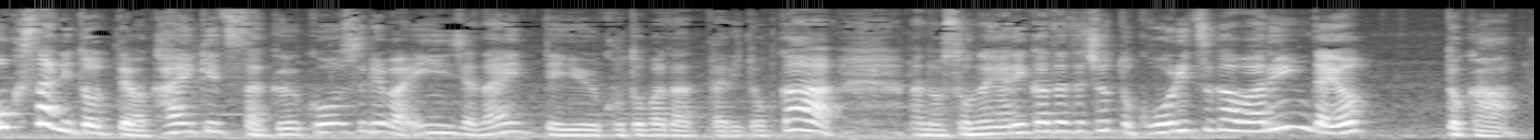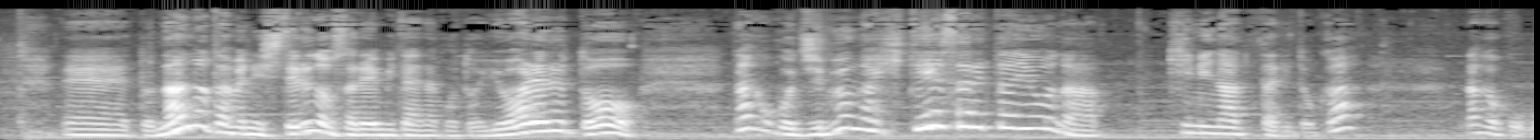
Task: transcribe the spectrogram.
奥さんにとっては解決策こうすればいいんじゃないっていう言葉だったりとかあのそのやり方でちょっと効率が悪いんだよとか、えーと、何のためにしてるのそれみたいなことを言われるとなんかこう自分が否定されたような気になったりとかなんかこう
